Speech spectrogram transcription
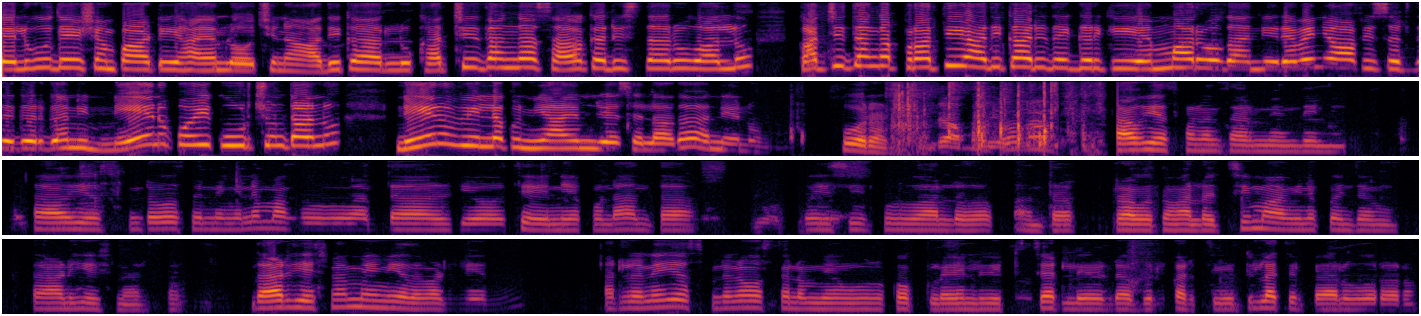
తెలుగుదేశం పార్టీ హయాంలో వచ్చిన అధికారులు ఖచ్చితంగా సహకరిస్తారు వాళ్ళు. ఖచ్చితంగా ప్రతి అధికారి దగ్గరికి ఎంఆర్ఓ గాని రెవెన్యూ ఆఫీసర్ దగ్గర గాని నేను పోయి కూర్చుంటాను. నేను వీళ్ళకు న్యాయం చేసేలాగా నేను పోరాడతాను. సాగు సార్ మేము దీన్ని. సాగు చేసుకుంటూ వస్తుండగానే మాకు అంత చేయనీయకుండా అంత వేసి ఇప్పుడు వాళ్ళు అంత ప్రభుత్వం వాళ్ళు వచ్చి మా మీద కొంచెం దాడి చేసినారు సార్. దాడి చేసినా మేము ఎదవడలేదు అట్లనే చేసుకుంటూనే వస్తున్నాం మేము. ఒక్కొక్క లైన్లు పెట్టి అట్లే డబ్బులు ఖర్చు పెట్టి లక్ష రూపాయలు ఊరారం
